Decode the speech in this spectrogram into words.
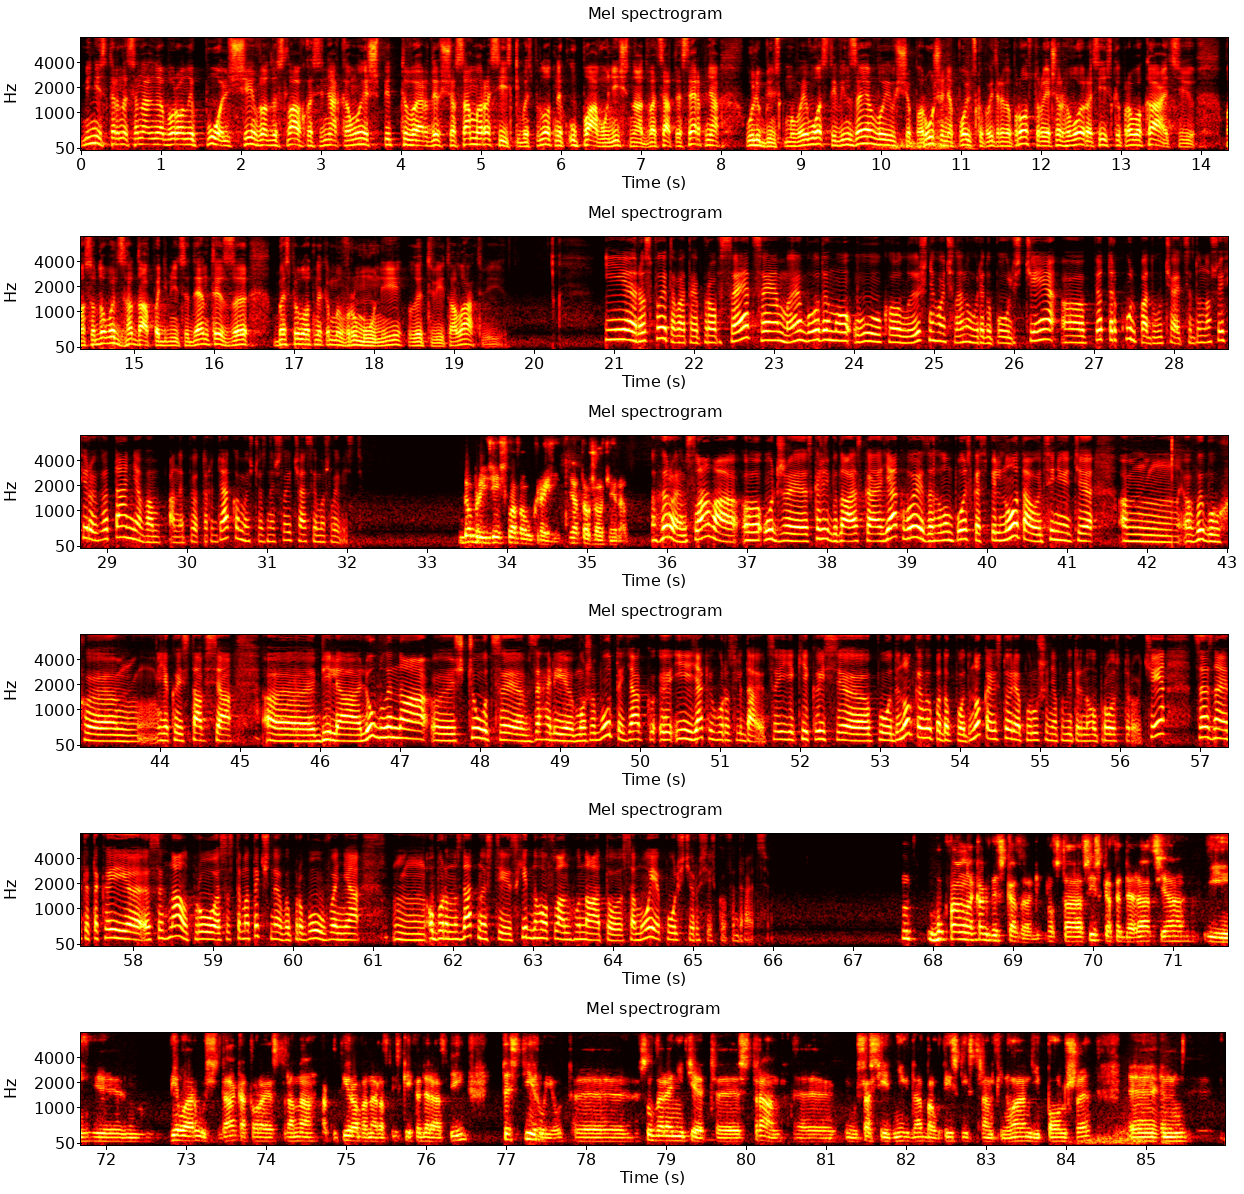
Міністр національної оборони Польщі Владислав Косіняк-Камиш підтвердив, що саме російський безпілотник упав у ніч на 20 серпня у Люблінському воєводстві. Він заявив, що порушення польського повітряного простору є черговою російською провокацією. Посадовець згадав подібні інциденти з безпілотниками в Румунії, Литві та Латвії. І розпитувати про все це ми будемо у колишнього члена уряду Польщі. Е, Пьотр Кульпа долучається до нашого ефіру. Вітання вам, пане Пьотр. Дякуємо, що знайшли час і можливість. Добрий день, слава Україні. Я теж очень рад. Героям слава. Е, Отже, скажіть, будь ласка, як ви загалом польська спільнота оцінюєте ем, вибух, ем, який стався е, біля Люблина? Е, Що це взагалі може бути? Як е, і як його розглядають? Це як якийсь поодинокий випадок, поодинока історія порушення повітряного простору? Чи це знаєте такий сигнал про систематичне випробовування м, обороноздатності східного флангу НАТО, самої Польщі, Російської Федерації? Ну, Буквально, как бы сказали, просто Российская Федерация и э, Беларусь, да, которая страна оккупированная Российской Федерацией, тестируют э, суверенитет э, стран э, соседних, да, балтийских стран, Финляндии, Польши, э,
